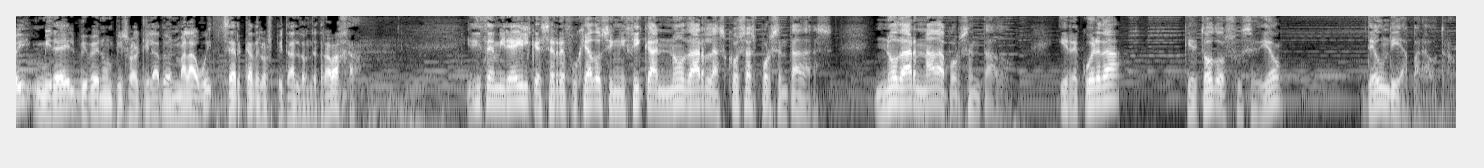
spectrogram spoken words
Hoy Mireille vive en un piso alquilado en Malawi, cerca del hospital donde trabaja. Y dice Mireille que ser refugiado significa no dar las cosas por sentadas, no dar nada por sentado. Y recuerda que todo sucedió de un día para otro.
